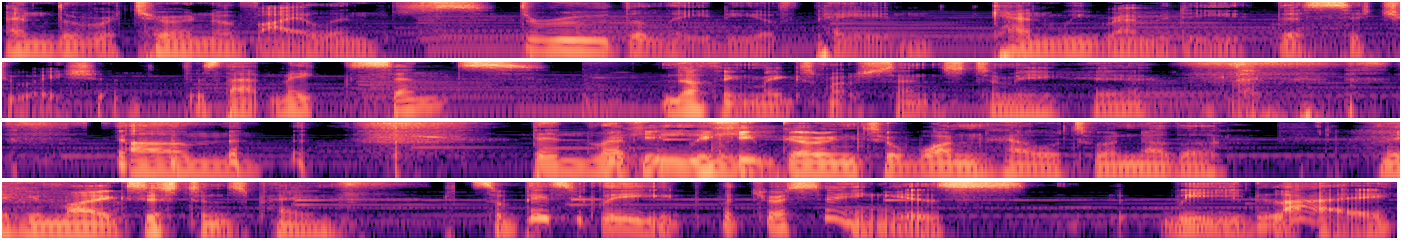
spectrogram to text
and the return of violence through the Lady of Pain can we remedy this situation. Does that make sense? Nothing makes much sense to me here. Um, then let we, keep, me. we keep going to one hell to another, making my existence pain. So basically, what you're saying is we lie,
